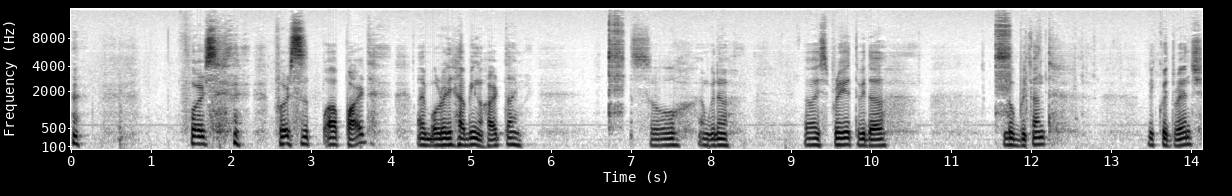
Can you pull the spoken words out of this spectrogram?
first first uh, part I'm already having a hard time. So I'm gonna uh, spray it with a lubricant liquid wrench.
